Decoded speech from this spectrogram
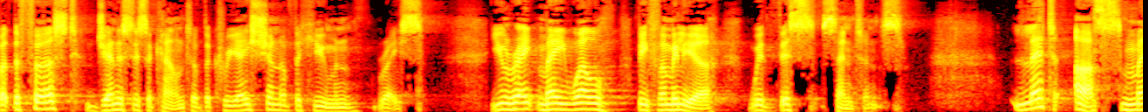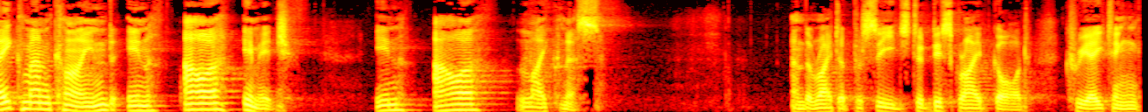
but the first Genesis account of the creation of the human race. You may well be familiar with this sentence Let us make mankind in our image, in our likeness. And the writer proceeds to describe God creating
